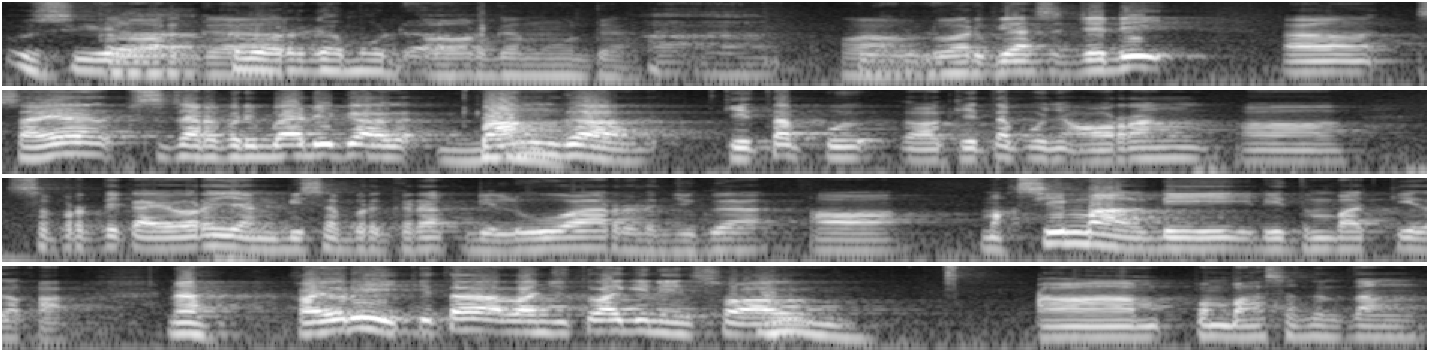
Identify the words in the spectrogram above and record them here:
usia keluarga, muda. Keluarga muda. Ah. Wow, luar biasa. Jadi eh, saya secara pribadi Kak, bangga kita pu- eh, kita punya orang eh, seperti Kak Yori yang bisa bergerak di luar dan juga uh, maksimal di di tempat kita Kak. Nah Kak Yori kita lanjut lagi nih soal um, pembahasan tentang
